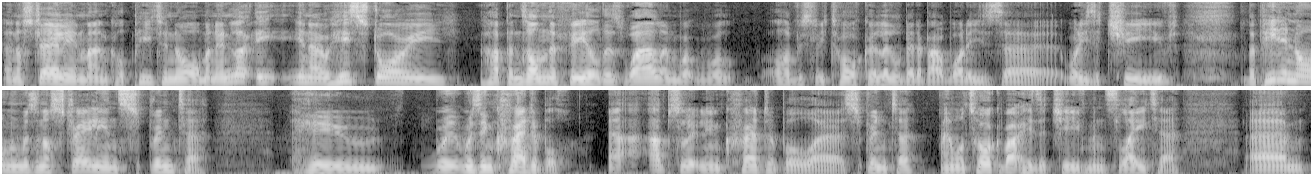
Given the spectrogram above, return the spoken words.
an Australian man called Peter Norman, and look, you know, his story happens on the field as well, and we'll, obviously talk a little bit about what he's uh, what he's achieved. But Peter Norman was an Australian sprinter who was incredible, absolutely incredible uh, sprinter, and we'll talk about his achievements later. Um,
